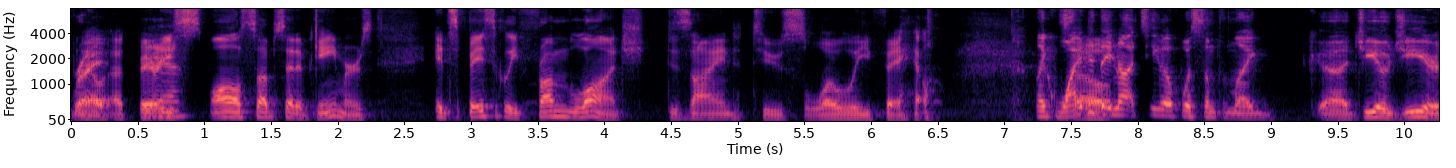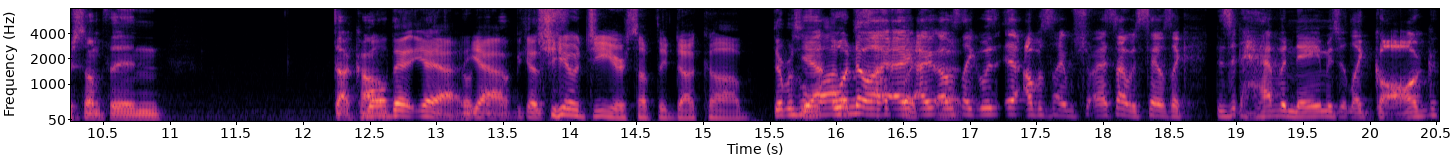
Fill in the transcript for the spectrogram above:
You know, Right. a very Yeah. small subset of gamers. It's basically from launch designed to slowly fail. Like, why So- did they not team up with something like uh, GOG or something dot com. Well, that, yeah, yeah, because GOG or something dot com. there was a yeah. lot. Well, of no, I, stuff I, like I was like, was, I was like, as I was saying, I was like, does it have a name? Is it like GOG?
